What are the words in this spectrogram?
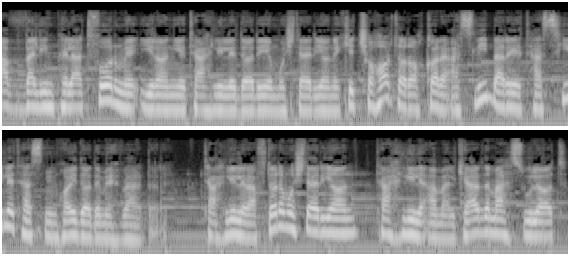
اولین پلتفرم ایرانی تحلیل داده مشتریانه که چهار تا راهکار اصلی برای تسهیل تصمیم های داده محور داره تحلیل رفتار مشتریان، تحلیل عملکرد محصولات،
